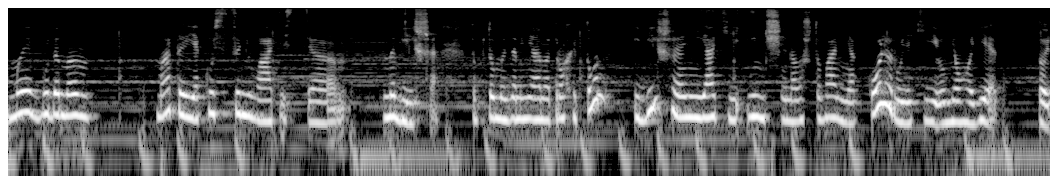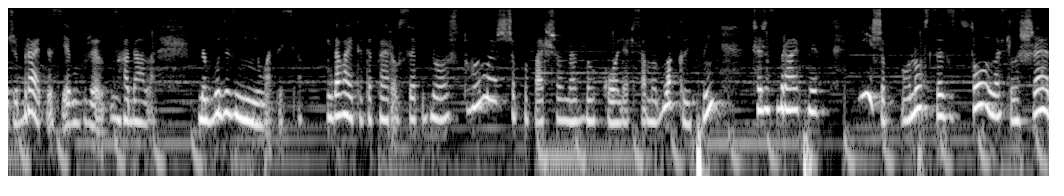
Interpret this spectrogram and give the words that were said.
ми будемо мати якусь синюватість е, не більше. Тобто ми заміняємо трохи тон і більше ніякі інші налаштування кольору, які у нього є, той же brightness, як вже згадала, не буде змінюватися. Давайте тепер усе підналаштуємо, щоб, по-перше, у нас був колір саме блакитний через brightness, і щоб воно все застосовувалось лише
